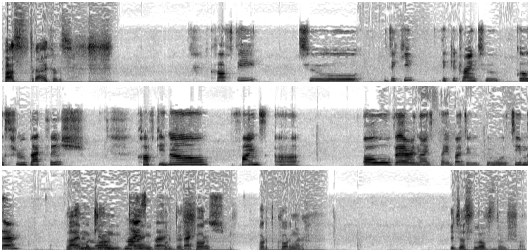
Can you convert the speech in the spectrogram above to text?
fast strikers. Kofti to Dicky. Dicky trying to go through backfish. Kofti now finds a. Oh, very nice play by the team there. Lime again nice trying for the short, short corner. He just loves those shots.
